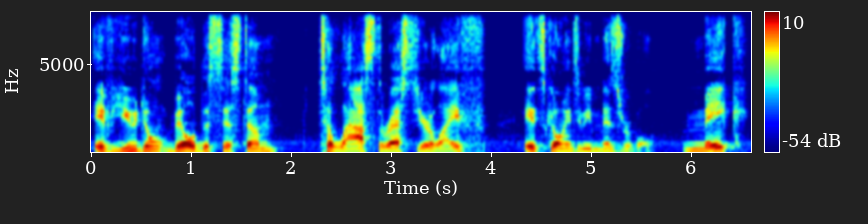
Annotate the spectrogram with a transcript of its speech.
if you don't build the system to last the rest of your life, it's going to be miserable. Make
